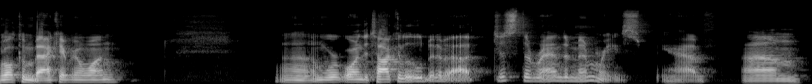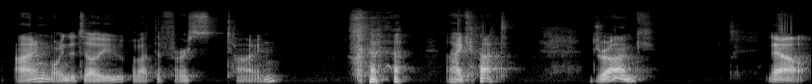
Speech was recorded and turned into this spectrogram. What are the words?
Welcome back, everyone. Um, we're going to talk a little bit about just the random memories we have. Um, I'm going to tell you about the first time I got drunk. Now,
